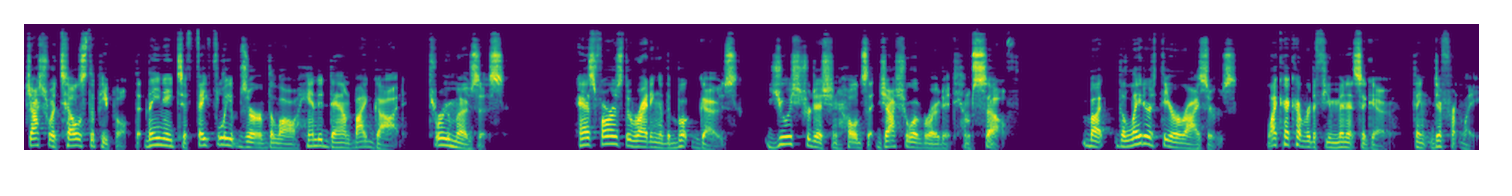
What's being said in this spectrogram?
Joshua tells the people that they need to faithfully observe the law handed down by God through Moses. As far as the writing of the book goes, Jewish tradition holds that Joshua wrote it himself. But the later theorizers, like I covered a few minutes ago, think differently.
